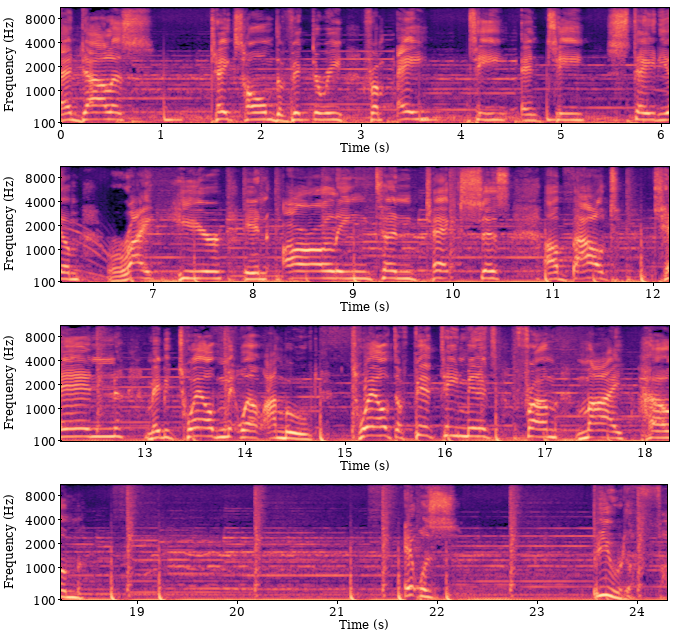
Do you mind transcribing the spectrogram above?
And Dallas takes home the victory from A AT&T Stadium right here in Arlington, Texas. About 10, maybe 12 minutes. Well, I moved 12 to 15 minutes from my home. It was beautiful.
